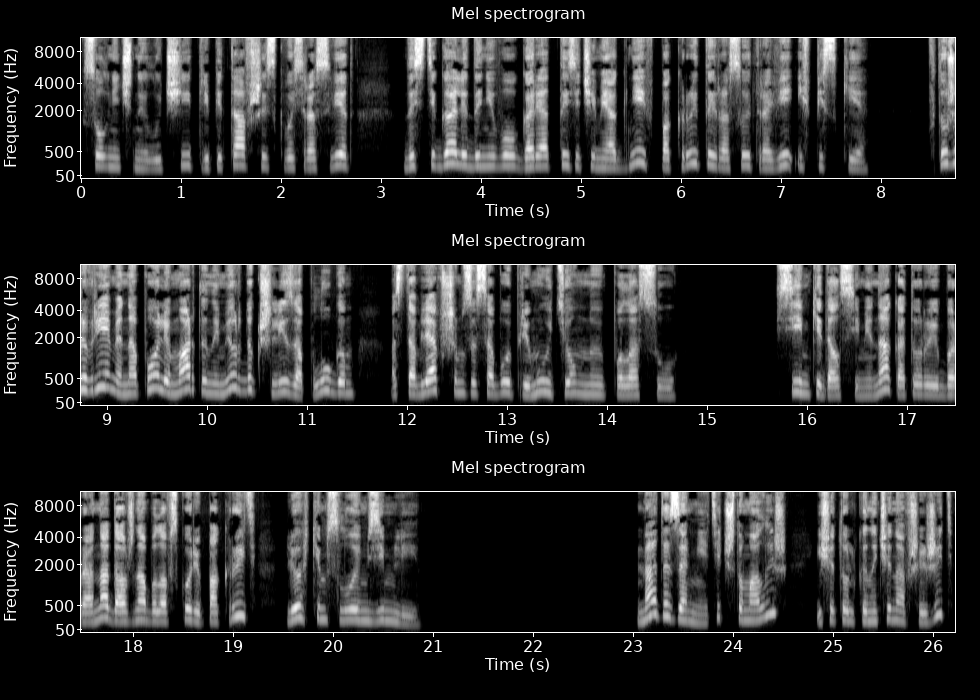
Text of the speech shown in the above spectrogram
Солнечные лучи, трепетавшие сквозь рассвет, достигали до него, горят тысячами огней в покрытой росой траве и в песке. В то же время на поле Мартин и Мёрдок шли за плугом, оставлявшим за собой прямую темную полосу. Симки дал семена, которые барана должна была вскоре покрыть легким слоем земли. Надо заметить, что малыш, еще только начинавший жить,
